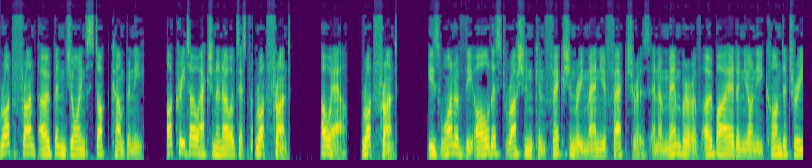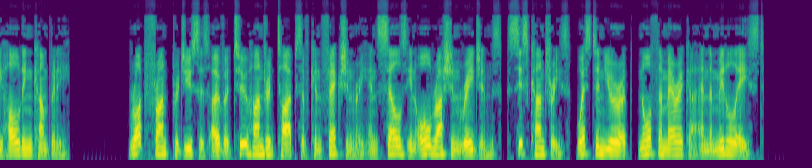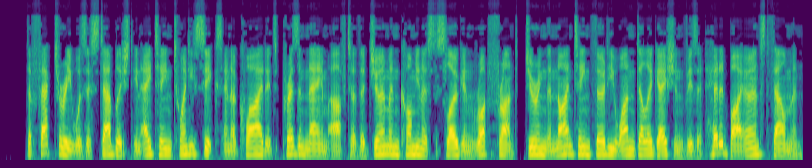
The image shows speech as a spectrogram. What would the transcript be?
Rotfront Open Joint Stock Company Okrito Rotfront OAR oh, Rotfront is one of the oldest Russian confectionery manufacturers and a member of Obyedinyonnye Konditery Holding Company. Rotfront produces over 200 types of confectionery and sells in all Russian regions, CIS countries, Western Europe, North America and the Middle East. The factory was established in 1826 and acquired its present name after the German communist slogan Rot Front, during the 1931 delegation visit headed by Ernst Thälmann.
